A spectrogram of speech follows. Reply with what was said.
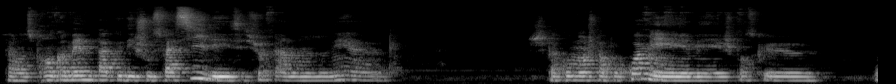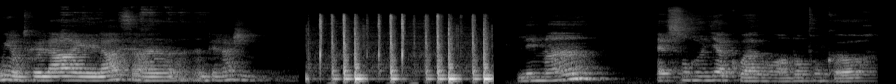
Enfin, on se prend quand même pas que des choses faciles, et c'est sûr qu'à un moment donné... euh, je sais pas comment, je sais pas pourquoi, mais, mais je pense que... Oui, entre là et là, ça interagit. Les mains, elles sont reliées à quoi dans, dans ton corps?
